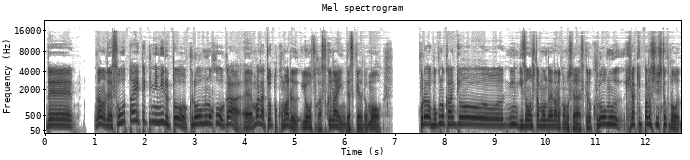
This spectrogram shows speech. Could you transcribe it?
で、なので相対的に見ると Chrome の方が、えまだちょっと困る要素が少ないんですけれども、これは僕の環境に依存した問題なのかもしれないですけど、Chrome 開きっぱなしにしておくと、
